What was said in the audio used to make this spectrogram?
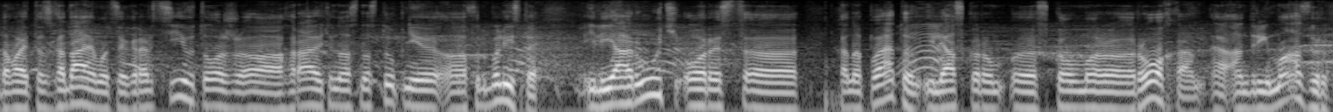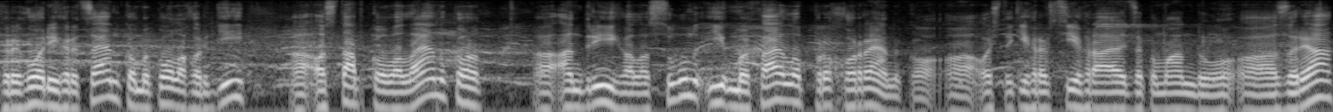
давайте згадаємо цих гравців. Тож е, грають у нас наступні е, футболісти: Ілля Руть, Орест Ханапетов, Ілля е, Скомороха, е, Андрій Мазур, Григорій Гриценко, Микола Гордій, е, Остап Коваленко. Андрій Галасун і Михайло Прохоренко. Ось такі гравці грають за команду Зоря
